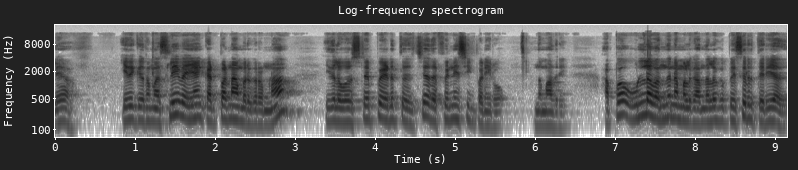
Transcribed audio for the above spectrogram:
இல்லையா? இதுக்கு நம்ம ஸ்லீவை ஏன் கட் பண்ணாமல் இருக்கிறோம்னா இதில் ஒரு ஸ்டெப்பு எடுத்து வச்சு அதை ஃபினிஷிங் பண்ணிடுவோம் இந்த மாதிரி. அப்போ உள்ளே வந்து நம்மளுக்கு அந்த அளவுக்கு பிசுறு தெரியாது.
